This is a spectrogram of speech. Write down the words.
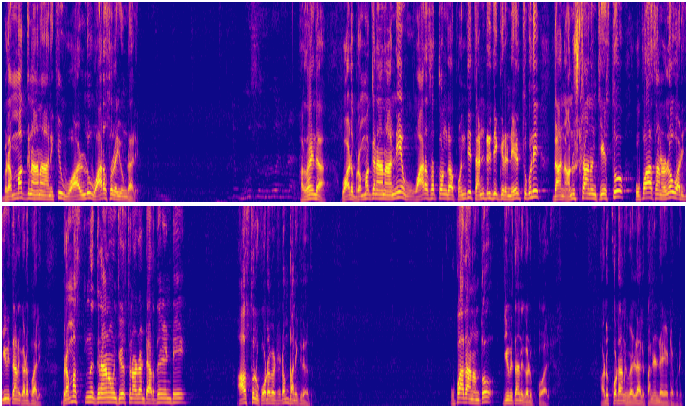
బ్రహ్మజ్ఞానానికి వాళ్ళు వారసులై ఉండాలి. అర్థమైందా? వాడు బ్రహ్మజ్ఞానాన్ని వారసత్వంగా పొంది తండ్రి దగ్గర నేర్చుకుని దాన్ని అనుష్ఠానం చేస్తూ ఉపాసనలో వాడి జీవితాన్ని గడపాలి. బ్రహ్మ జ్ఞానం చేస్తున్నాడు అంటే అర్థం ఏంటి? ఆస్తులు కూడబెట్టడం పనికిరాదు. ఉపాదానంతో జీవితాన్ని గడుపుకోవాలి. అడుక్కోవడానికి వెళ్ళాలి పన్నెండు అయ్యేటప్పటికి.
